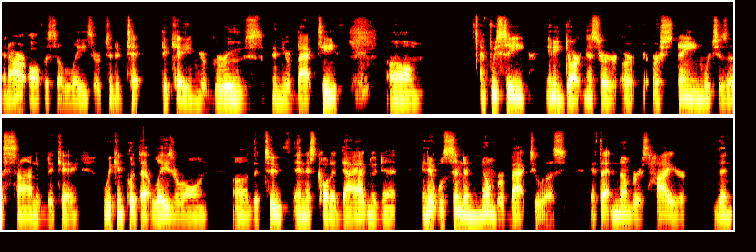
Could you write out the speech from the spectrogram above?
in our office a laser to detect decay in your grooves in your back teeth. Um, if we see any darkness or, or, or, stain, which is a sign of decay, we can put that laser on uh, the tooth, and it's called a DIAGNOdent, and it will send a number back to us. If that number is higher than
